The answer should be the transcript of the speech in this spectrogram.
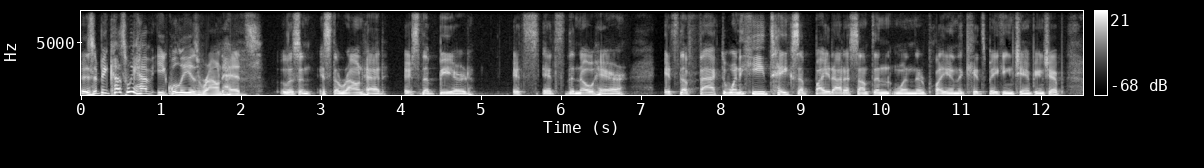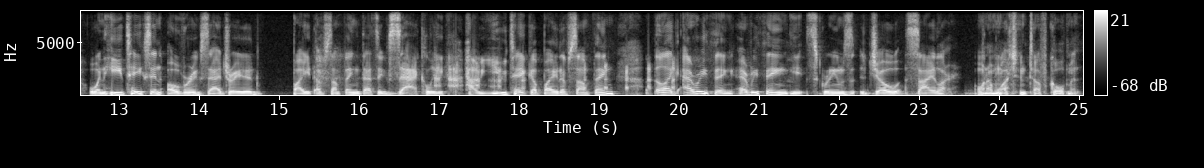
Is it because we have equally as round heads? Listen, it's the round head, it's the beard, it's it's the no hair, it's the fact when he takes a bite out of something when they're playing the kids baking championship, when he takes an over exaggerated bite of something, that's exactly how you take a bite of something. Like everything, everything screams Joe Seiler when I'm watching Duff Goldman.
